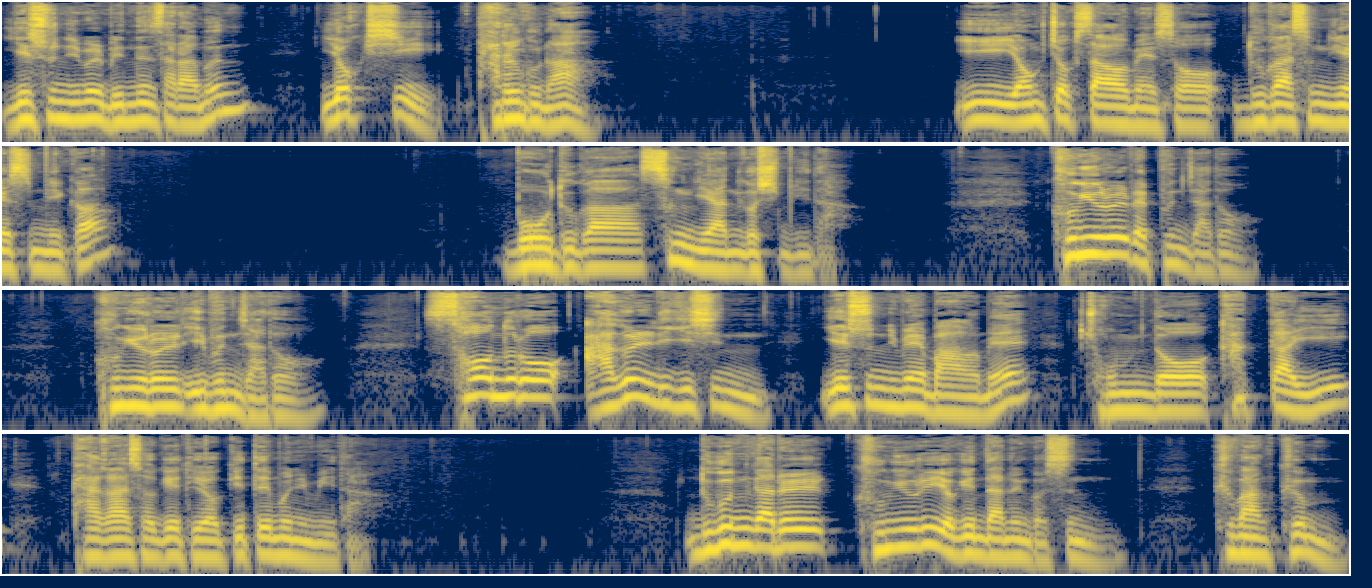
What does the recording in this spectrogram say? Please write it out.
예수님을 믿는 사람은 역시 다르구나. 이 영적 싸움에서 누가 승리했습니까? 모두가 승리한 것입니다. 긍휼을 베푼 자도 긍휼을 입은 자도 선으로 악을 이기신 예수님의 마음에 좀 더 가까이 다가서게 되었기 때문입니다. 누군가를 긍휼히 여긴다는 것은 그만큼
